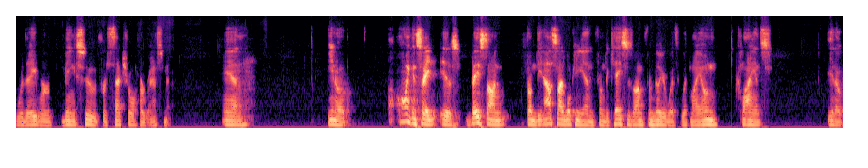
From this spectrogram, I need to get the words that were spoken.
where they were being sued for sexual harassment. And you know, all I can say is based on from the outside looking in, from the cases I'm familiar with with my own clients, you know,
